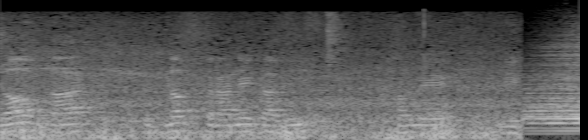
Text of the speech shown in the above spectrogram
जॉब कार्ड उपलब्ध कराने का भी हमने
